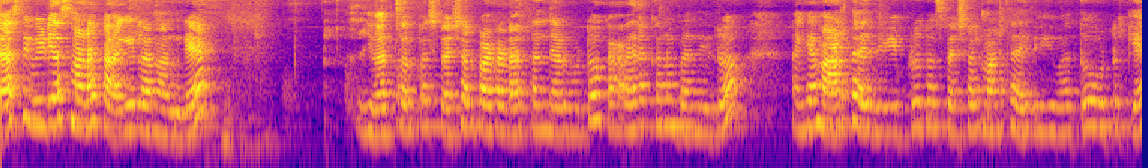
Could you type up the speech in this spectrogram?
ಜಾಸ್ತಿ ವೀಡಿಯೋಸ್ ಮಾಡೋಕ್ಕಾಗಿಲ್ಲ ನನಗೆ. ಇವತ್ತು ಸ್ವಲ್ಪ ಸ್ಪೆಷಲ್ ಮಾಡೋಣ ಅಂತಂದು ಹೇಳ್ಬಿಟ್ಟು ಕಾವೇರಕ್ಕನೂ ಬಂದಿದ್ರು. ಹಾಗೆ ಮಾಡ್ತಾ ಇದೀವಿ ಇಬ್ರು ಸ್ಪೆಷಲ್ ಮಾಡ್ತಾ ಇದೀವಿ ಇವತ್ತು ಊಟಕ್ಕೆ.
